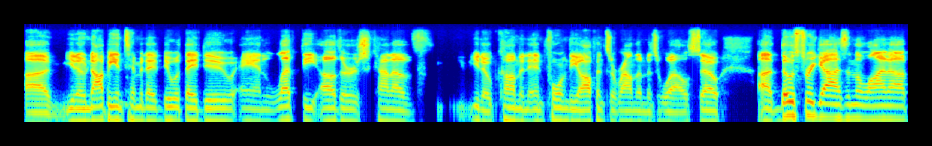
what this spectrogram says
uh, you know, not be intimidated, do what they do, and let the others kind of, you know, come and, and form the offense around them as well. So uh, those three guys in the lineup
